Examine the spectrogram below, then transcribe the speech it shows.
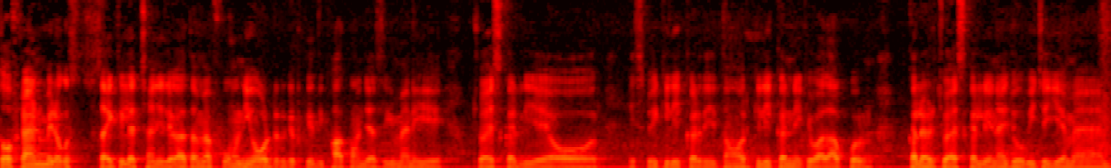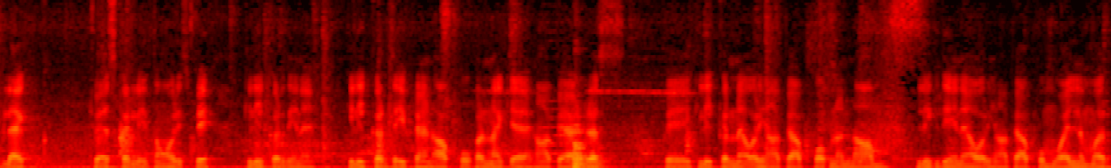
तो फ्रेंड मेरे को साइकिल अच्छा नहीं लगा था, मैं फ़ोन ही ऑर्डर करके दिखाता हूँ। जैसे कि मैंने ये चॉइस कर लिए और इस पर क्लिक कर देता हूँ और क्लिक करने के बाद आपको कलर चॉइस कर लेना है, जो भी चाहिए मैं ब्लैक चॉइस कर लेता हूँ और इस पर क्लिक कर देना है। क्लिक करते ही फ्रेंड आपको करना क्या है, यहाँ पे एड्रेस पे क्लिक करना है और यहाँ पे आपको अपना नाम लिख देना है और यहाँ पे आपको मोबाइल नंबर।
